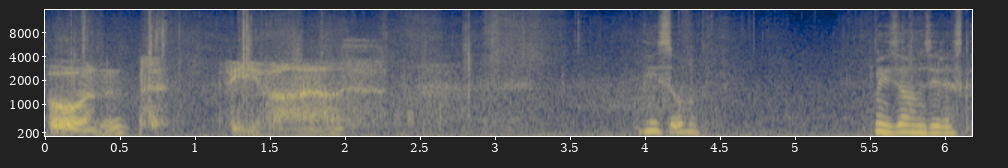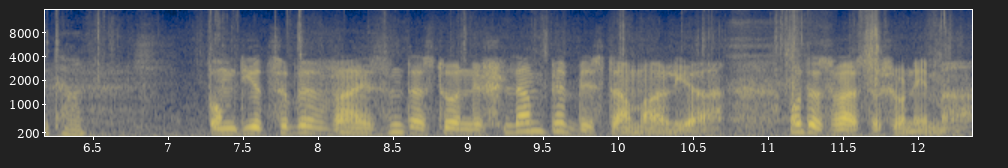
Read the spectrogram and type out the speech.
Und? Wie war's? Wieso? Wieso haben Sie das getan? Um dir zu beweisen, dass du eine Schlampe bist, Amalia. Und das warst du schon immer.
